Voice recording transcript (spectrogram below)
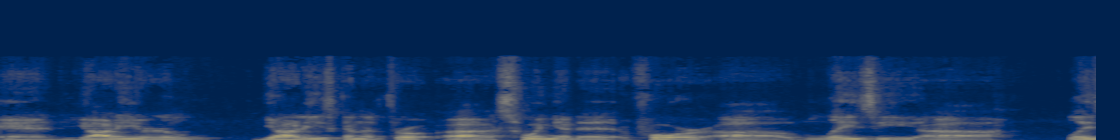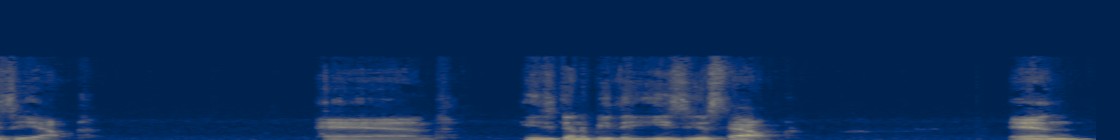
and Yadier Yadi's going to throw uh, swing at it for uh, lazy uh, lazy out, and he's going to be the easiest out. And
